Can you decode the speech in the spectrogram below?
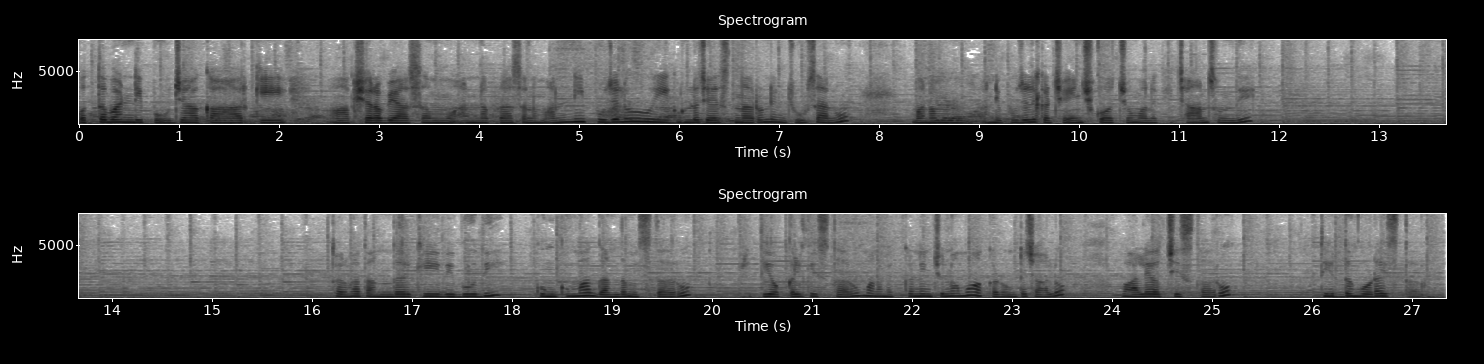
కొత్త బండి పూజ కార్కి అక్షరాభ్యాసం అన్నప్రాసనం అన్ని పూజలు ఈ గుళ్ళో చేస్తున్నారు. నేను చూశాను. మనం అన్ని పూజలు ఇక్కడ చేయించుకోవచ్చు. మనకి ఛాన్స్ ఉంది. తర్వాత అందరికీ విభూది కుంకుమ గంధం ఇస్తారు. ప్రతి ఒక్కరికి ఇస్తారు. మనం ఎక్కడి నుంచి ఉన్నామో అక్కడ ఉంటే చాలు వాళ్ళే వచ్చి ఇస్తారు. తీర్థం కూడా ఇస్తారు.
